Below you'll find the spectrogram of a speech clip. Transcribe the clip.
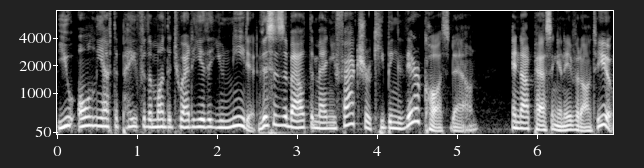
You only have to pay for the month or two out of year that you need it. This is about the manufacturer keeping their costs down and not passing any of it on to you.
